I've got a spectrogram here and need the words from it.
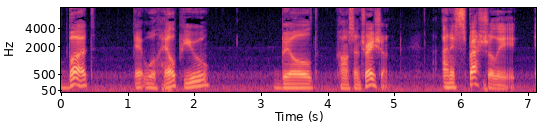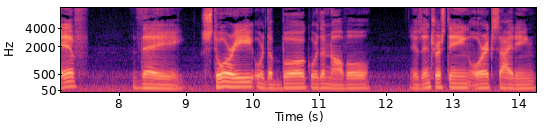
but it will help you build concentration. And especially if the story or the book or the novel is interesting or exciting,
